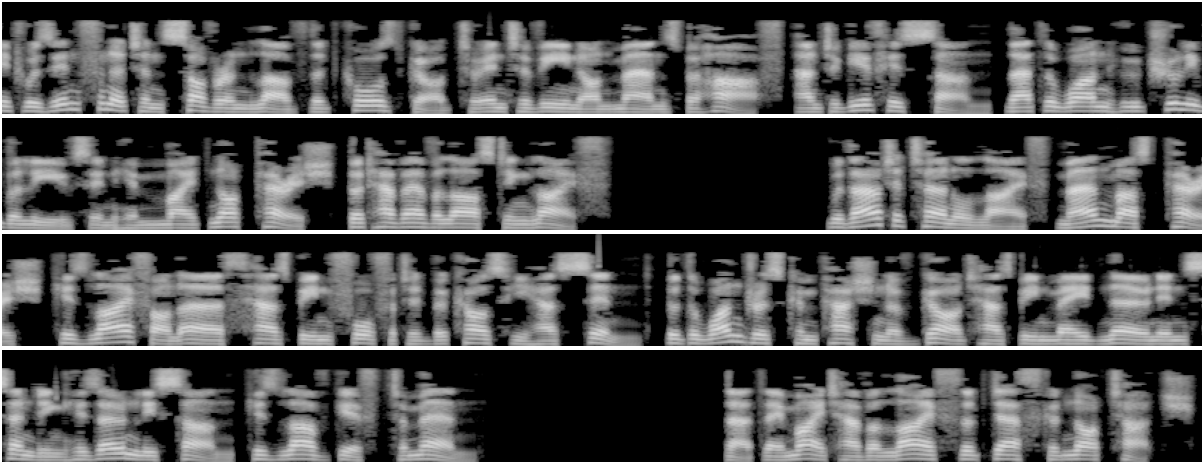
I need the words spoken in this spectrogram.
It was infinite and sovereign love that caused God to intervene on man's behalf, and to give his Son, that the one who truly believes in him might not perish, but have everlasting life. Without eternal life, man must perish, his life on earth has been forfeited because he has sinned, but the wondrous compassion of God has been made known in sending his only Son, his love gift to men. That they might have a life that death could not touch.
